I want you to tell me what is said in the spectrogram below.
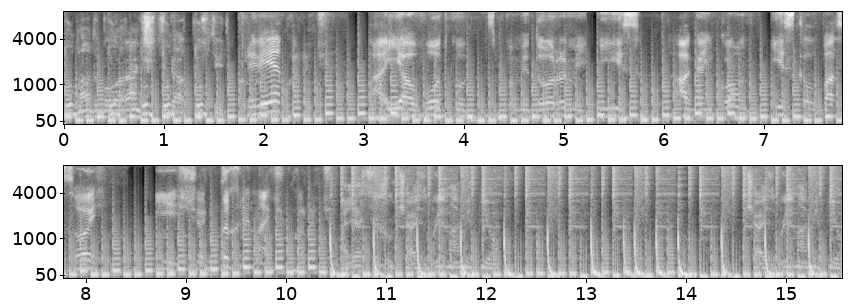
тут, Надо было раньше тебя отпустить. Привет, короче. А я водку с помидорами и с огоньком, и с колбасой, и еще до хрена чё, короче. А я сижу, чай с блинами пью. Чай с блинами пью.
